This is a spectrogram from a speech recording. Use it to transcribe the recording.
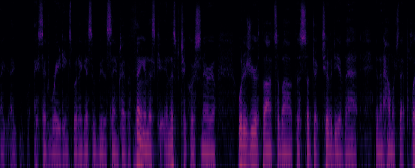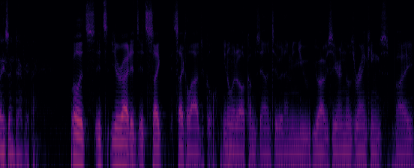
I, I, I said ratings, but I guess it would be the same type of thing in this in this particular scenario. What is your thoughts about the subjectivity of that, and then how much that plays into everything? Well, it's it's you're right. It's it's psych it's psychological. You know when it all comes down to it. I mean, you you obviously earn those rankings by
